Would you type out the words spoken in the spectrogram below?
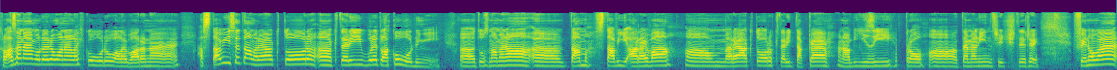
chlazené, moderované lehkou vodou, ale varné. A staví se tam reaktor, který bude tlakovodní. To znamená, tam staví Areva, reaktor, který také nabízí pro Temelín 3.4. Finové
